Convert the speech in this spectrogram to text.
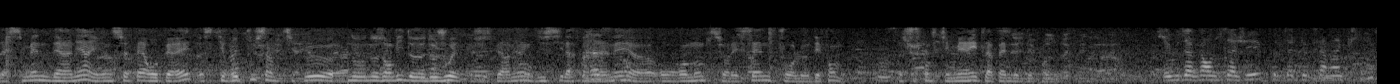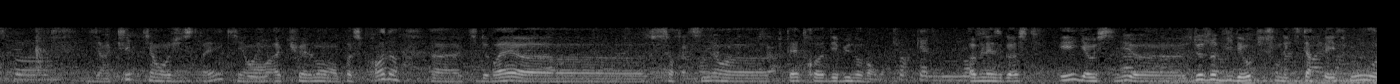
la semaine dernière, il vient de se faire opérer, ce qui repousse un petit peu euh, nos, envies de, de jouer. J'espère bien que d'ici la fin de l'année, euh, on remonte sur les scènes pour le défendre. Parce que je pense qu'il mérite la peine d'être défendu. Et vous avez envisagé peut-être de faire un clip euh, Il y a un clip qui est enregistré, qui est en- Oui. actuellement en post-prod, euh, qui devrait euh, sortir euh, peut-être début novembre. sur quel Homeless Ghost. Et il y a aussi deux autres vidéos qui sont des guitares playthrough,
